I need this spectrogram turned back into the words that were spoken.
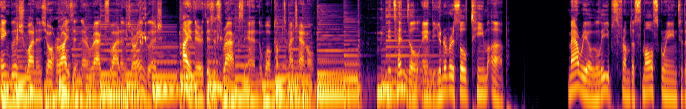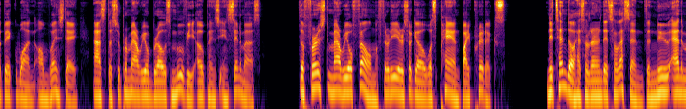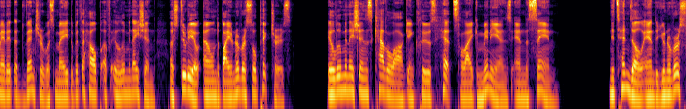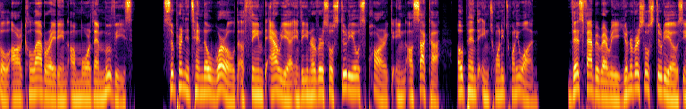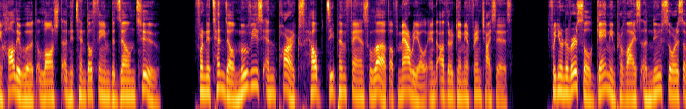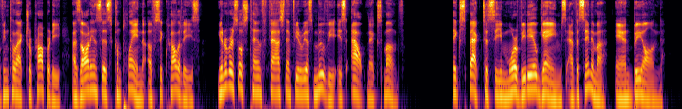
English widens your horizon and Rex widens your English. Hi there, this is Rex and welcome to my channel. Nintendo and Universal team up. Mario leaps from the small screen to the big one on Wednesday as the Super Mario Bros. movie opens in cinemas. The first Mario film 30 years ago was panned by critics. Nintendo has learned its lesson. The new animated adventure was made with the help of Illumination, a studio owned by Universal Pictures. Illumination's catalog includes hits like Minions and Sing. Nintendo and Universal are collaborating on more than movies. Super Nintendo World, a themed area in the Universal Studios Park in Osaka, opened in 2021. This February, Universal Studios in Hollywood launched a Nintendo themed Zone 2. For Nintendo, movies and parks help deepen fans' love of Mario and other gaming franchises. For Universal, gaming provides a new source of intellectual property as audiences complain of sequelitis. Universal's 10th Fast and Furious movie is out next month. Expect to see more video games at the cinema and beyond.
